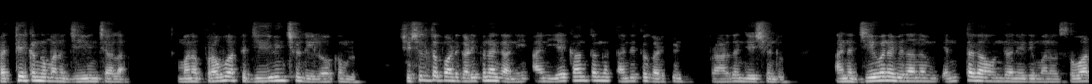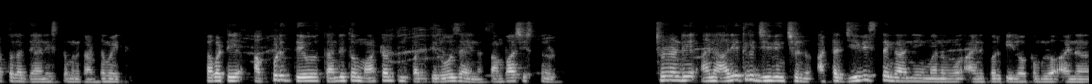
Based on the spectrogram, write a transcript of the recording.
ప్రత్యేకంగా మనం జీవించాలా? మన ప్రభు అట్లా జీవించండి ఈ లోకంలో. శిష్యులతో పాటు గడిపినా కానీ ఆయన ఏకాంతంగా తండ్రితో గడిపిండు ప్రార్థన చేసిండు. ఆయన జీవన విధానం ఎంతగా ఉంది అనేది మనం సువార్తలో ధ్యానిస్తే మనకు అర్థమైతే. కాబట్టి అప్పుడు దేవుడు తండ్రితో మాట్లాడుతున్న ప్రతి రోజు ఆయన సంభాషిస్తున్నాడు. చూడండి ఆయన ఆ రీతిగా జీవించిండు. అట్లా జీవిస్తే గానీ మనము ఆయన కొరకు ఈ లోకంలో ఆయన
